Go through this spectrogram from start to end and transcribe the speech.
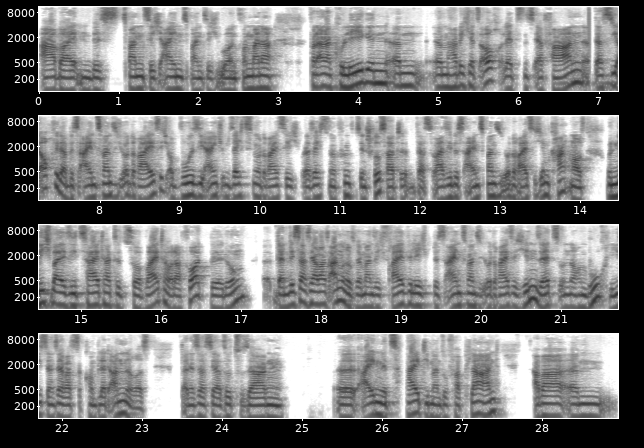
arbeiten bis 20, 21 Uhr. Und von meiner von einer Kollegin ähm, ähm, habe ich jetzt auch letztens erfahren, dass sie auch wieder bis 21.30 Uhr, obwohl sie eigentlich um 16.30 Uhr oder 16.15 Uhr Schluss hatte, das war sie bis 21.30 Uhr im Krankenhaus. Und nicht, weil sie Zeit hatte zur Weiter- oder Fortbildung, dann ist das ja was anderes. Wenn man sich freiwillig bis 21.30 Uhr hinsetzt und noch ein Buch liest, dann ist ja was komplett anderes. Dann ist das ja sozusagen äh, eigene Zeit, die man so verplant. Aber ähm,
